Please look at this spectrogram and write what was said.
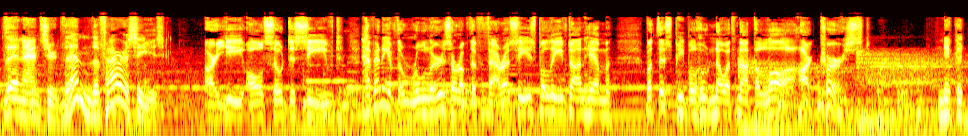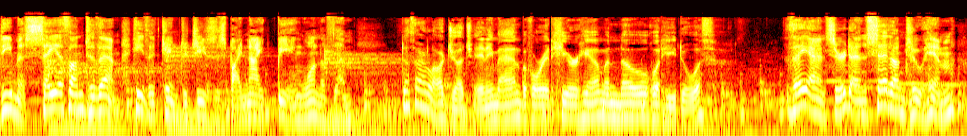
Then answered them the Pharisees, Are ye also deceived? Have any of the rulers or of the Pharisees believed on him? But this people who knoweth not the law are cursed. Nicodemus saith unto them, he that came to Jesus by night being one of them, Doth our Lord judge any man before it hear him and know what he doeth? They answered and said unto him,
